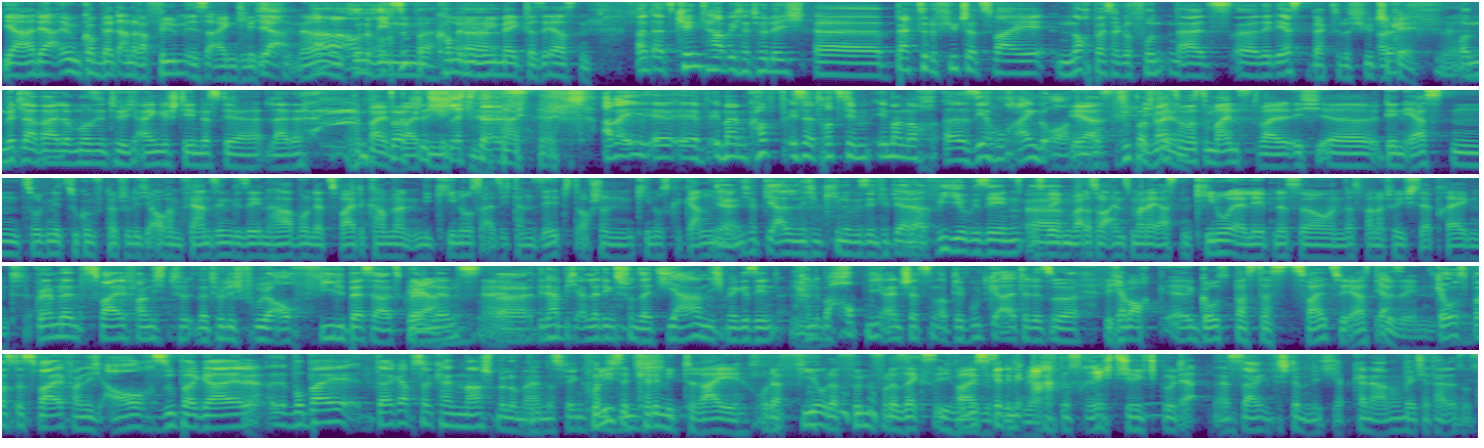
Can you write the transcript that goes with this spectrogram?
ja, der ein komplett anderer Film ist eigentlich. Ja. Ne? Ah, Im Grunde auch- wie ein super. Comedy-Remake des ersten. Und als Kind habe ich natürlich äh, Back to the Future 2 noch besser gefunden als äh, den ersten Back to the Future. Okay. Und mittlerweile muss ich natürlich eingestehen, dass der leider deutlich schlechter ist. Aber äh, in meinem Kopf ist er trotzdem immer noch äh, sehr hoch eingeordnet. Ja, super ich weiß Film. noch, was du meinst, weil ich äh, den ersten Zurück in die Zukunft natürlich auch im Fernsehen gesehen habe und der zweite kam dann in die Kinos, als ich dann selbst auch schon in Kinos gegangen Ja, bin. ich habe die alle nicht im Kino gesehen, ich habe die alle auf Video gesehen. Deswegen Ähm, war das so eins meiner ersten Kinoerlebnisse und das war natürlich sehr prägend. Gremlins 2 fand ich natürlich früher auch viel besser als Gremlins. Ja, ja, ja. Äh, den habe ich allerdings schon seit Jahren nicht mehr gesehen. Kann überhaupt nicht einschätzen, ob der gut gealtert ist oder. Ich habe auch äh, Ghostbusters 2 zuerst gesehen. Ghostbusters 2 fand ich auch super geil. Ja. Äh, Wobei, da gab es halt keinen Marshmallow Man. Deswegen Police Academy 3 oder 4 oder 5 oder 6, ich weiß Police es Academy nicht mehr. 8 ist richtig, richtig gut. Ja. Das, sag, das stimmt nicht. Ich habe keine Ahnung, welcher Teil das ist.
